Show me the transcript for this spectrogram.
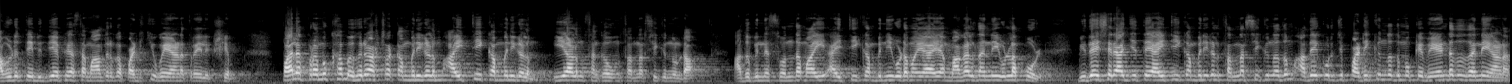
അവിടുത്തെ വിദ്യാഭ്യാസ മാതൃക പഠിക്കുകയാണ് പഠിക്കുകയാണത്രേ ലക്ഷ്യം. പല പ്രമുഖ ബഹുരാഷ്ട്ര കമ്പനികളും ഐ ടി കമ്പനികളും ഇയാളും സംഘവും സന്ദർശിക്കുന്നുണ്ട്. അത് പിന്നെ സ്വന്തമായി ഐ ടി കമ്പനി ഉടമയായ മകൾ തന്നെയുള്ളപ്പോൾ വിദേശ രാജ്യത്തെ ഐ ടി കമ്പനികൾ സന്ദർശിക്കുന്നതും അതേക്കുറിച്ച് പഠിക്കുന്നതുമൊക്കെ വേണ്ടത് തന്നെയാണ്.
